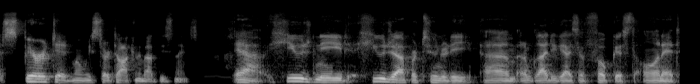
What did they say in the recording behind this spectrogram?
spirited when we start talking about these things. Yeah, huge need, huge opportunity, um, and I'm glad you guys have focused on it.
